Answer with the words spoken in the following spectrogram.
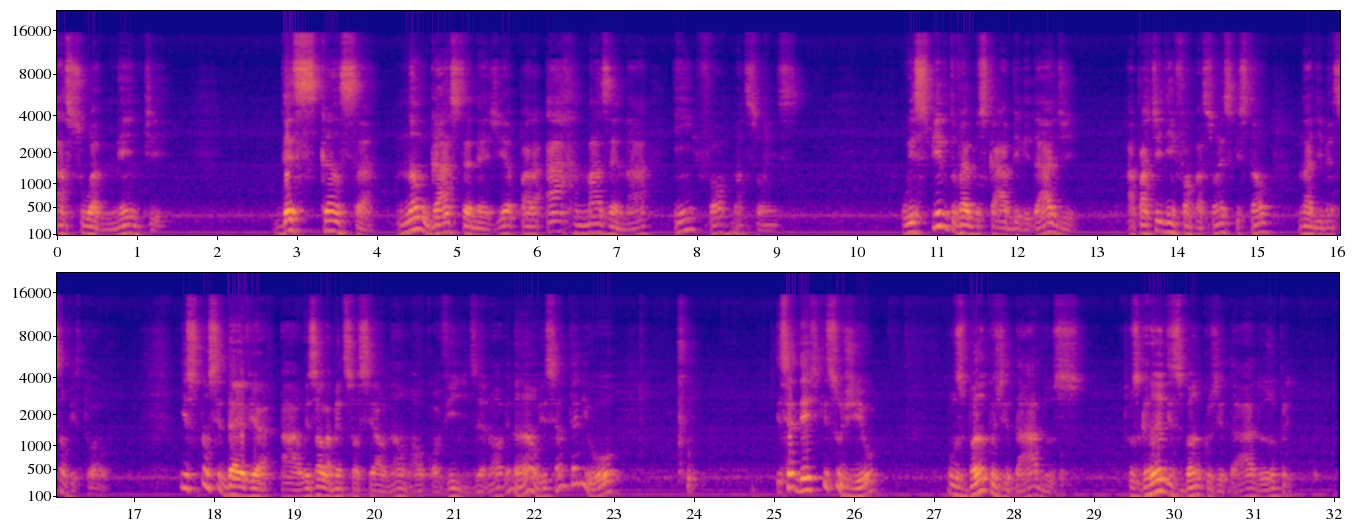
A sua mente descansa, não gasta energia para armazenar informações. O espírito vai buscar habilidade a partir de informações que estão na dimensão virtual. Isso não se deve ao isolamento social, não, ao Covid-19, não, isso é anterior. Isso é desde que surgiu os bancos de dados, os grandes bancos de dados, o,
